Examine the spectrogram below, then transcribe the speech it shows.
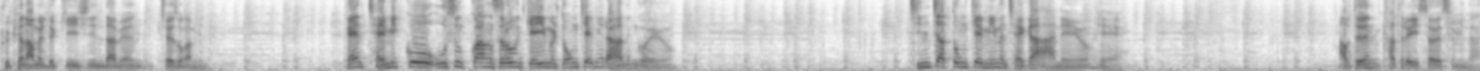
불편함을 느끼신다면 죄송합니다 그냥 재밌고 우스꽝스러운 게임을 똥게임이라 하는 거예요 진짜 똥게임이면 제가 안 해요 예 아무튼 카트레이서였습니다.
